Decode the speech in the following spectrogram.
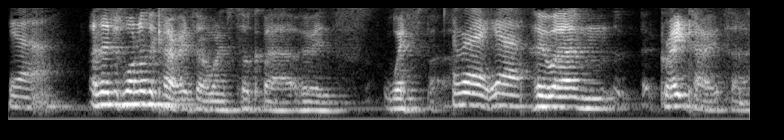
yeah, And then just one other character I wanted to talk about, who is Whisper, right, yeah, who um great character.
